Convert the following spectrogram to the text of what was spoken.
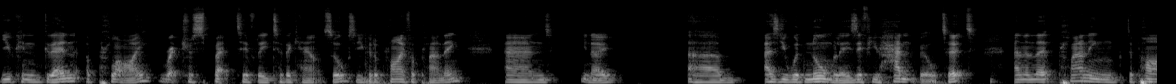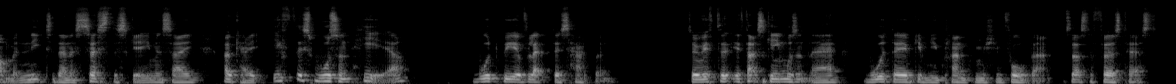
you can then apply retrospectively to the council. So you could apply for planning, and you know, um, as you would normally, as if you hadn't built it, and then the planning department need to then assess the scheme and say, okay, if this wasn't here, would we have let this happen? So if the, if that scheme wasn't there, would they have given you planning permission for that? So that's the first test.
